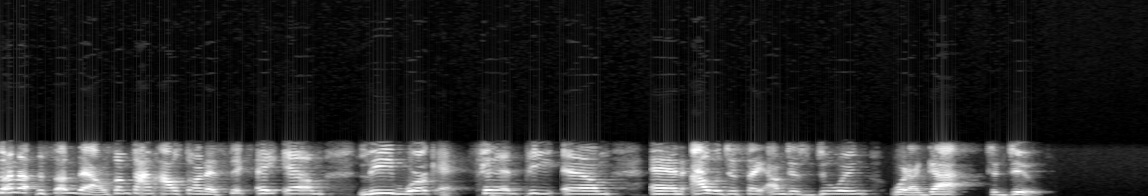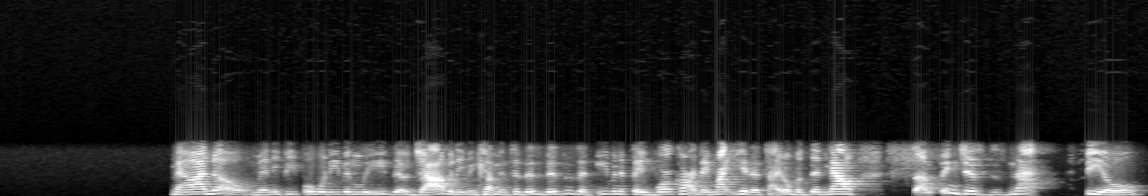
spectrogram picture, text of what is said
Sun up to sundown. Sometimes I'll start at 6 a.m., leave work at 10 p.m., and I would just say, I'm just doing what I got to do. Now, I know many people would even leave their job and even come into this business, and even if they work hard, they might hit a title, but then now something just does not feel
